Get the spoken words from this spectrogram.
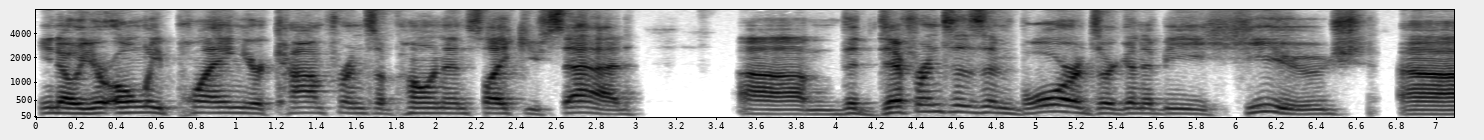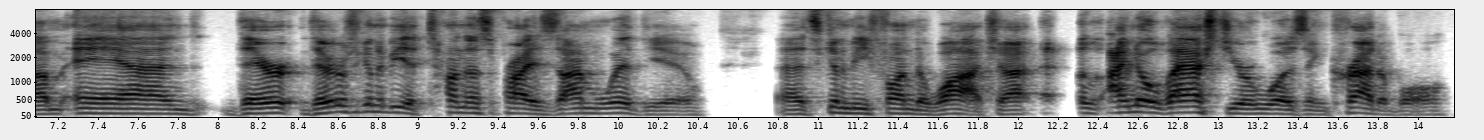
you know, you're only playing your conference opponents, like you said. Um, the differences in boards are going to be huge, um, and there there's going to be a ton of surprises. I'm with you. Uh, it's going to be fun to watch. I I know last year was incredible,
